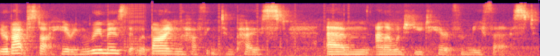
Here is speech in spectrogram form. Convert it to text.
You're about to start hearing rumours that we're buying the Huffington Post, um, and I wanted you to hear it from me first.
